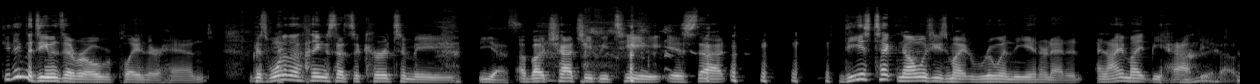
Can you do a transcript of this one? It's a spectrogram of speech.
do you think the demons ever overplay their hand? Because one of the things that's occurred to me yes about ChatGPT is that these technologies might ruin the internet and, I might be happy right. about.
